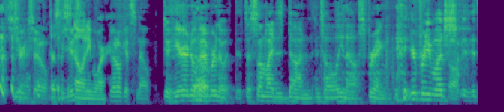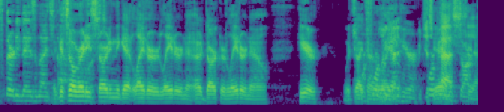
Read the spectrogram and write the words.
That's true too. Doesn't We snow used- anymore. You don't get snow. I, dude here in november the, the sunlight is done until you know spring you're pretty much Oh. it's 30 days a nights. Like it's already starting to get lighter later, now, or darker later now here, which I We're kind of like. p.m. here We just 4 p.m. it's dark yeah.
